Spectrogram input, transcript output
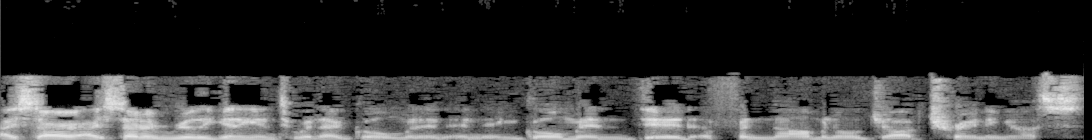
I started I started really getting into it at Goldman, and, and, and Goldman did a phenomenal job training us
